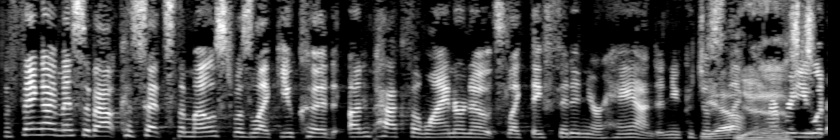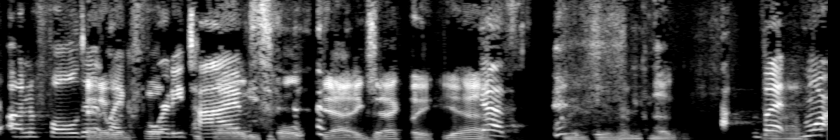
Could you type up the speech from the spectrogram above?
The thing I miss about cassettes the most was like you could unpack the liner notes like they fit in your hand, and you could just Yeah. like Yes. remember you would unfold it, And like fold- 40 fold times. fold. Yeah, exactly. Yeah. yes. I do remember that. but Wow. more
